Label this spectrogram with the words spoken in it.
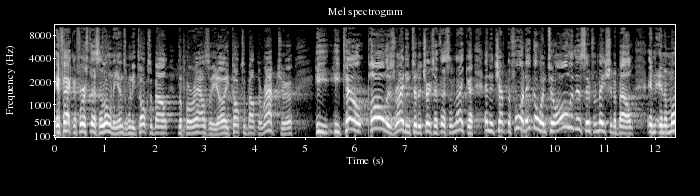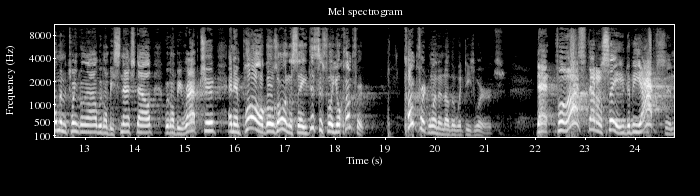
In fact, in 1 Thessalonians, when he talks about the parousia, he talks about the rapture, he, he tell Paul is writing to the church at Thessalonica, and in chapter 4, they go into all of this information about in, in a moment, of twinkling eye, we're going to be snatched out, we're going to be raptured. And then Paul goes on to say, This is for your comfort. Comfort one another with these words. That for us that are saved to be absent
